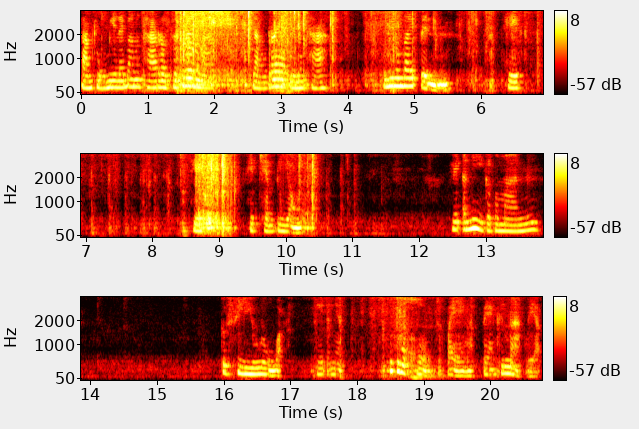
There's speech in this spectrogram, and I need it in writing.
สามถุงมีอะไรบ้างนะคะ เราจะเริ่มมาอย่างแรกเลยนะคะวันนี้ต้องได้เป็นเฮดเฮดเฮดแชมปิญองเฮดอันนี้ก็ประมาณ กือบซียูโรอะเทสอันเนี้ยรู้สึกว่าของจะแปลงอะแปลงขึ้นมากเลยอะ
